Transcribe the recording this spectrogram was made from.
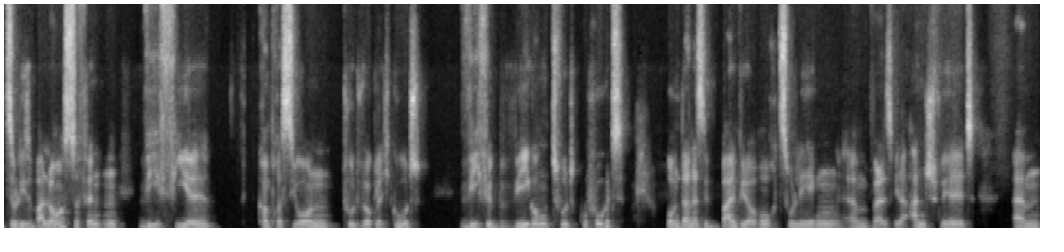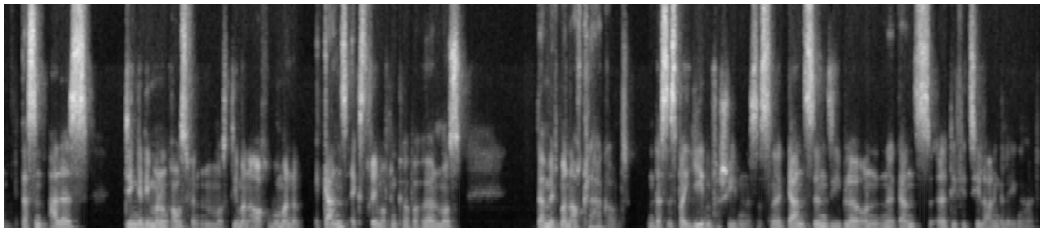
so diese Balance zu finden, wie viel Kompression tut wirklich gut wie viel Bewegung tut gut, um dann das Bein wieder hochzulegen, ähm, weil es wieder anschwillt. Ähm, das sind alles Dinge, die man rausfinden muss, die man auch, wo man ganz extrem auf den Körper hören muss, damit man auch klarkommt. Und das ist bei jedem verschieden. Es ist eine ganz sensible und eine ganz äh, diffizile Angelegenheit.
